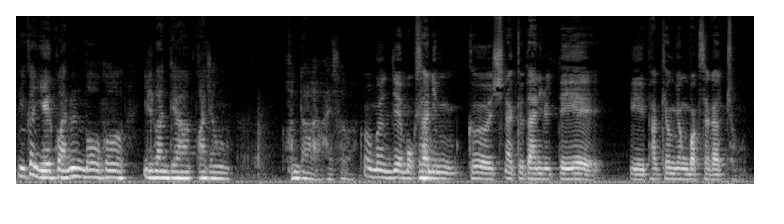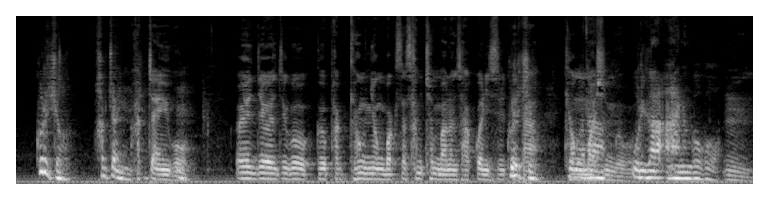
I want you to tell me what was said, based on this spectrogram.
그러니까 예과는 뭐 그 일반 대학 과정 한다 해서 그러면 이제 목사님 그 신학교 다닐 때에 이 박형영 박사가 초- 그렇죠. 학장이죠. 학장이고 예. 어, 이제 가지고 그 박형영 박사 3천만 원 사건 있을 때 그렇죠. 다 경험하신 다 거고. 우리가 아는 거고 음,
